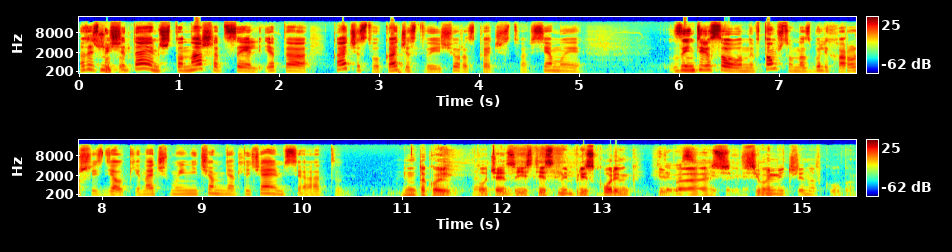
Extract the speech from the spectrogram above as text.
Ну, то есть мы Супер. считаем, что наша цель – это качество, качество и еще раз качество. Все мы заинтересованы в том, что у нас были хорошие сделки, иначе мы ничем не отличаемся от... Ну, такой, получается, естественный прискоринг, типа, силами членов клуба.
